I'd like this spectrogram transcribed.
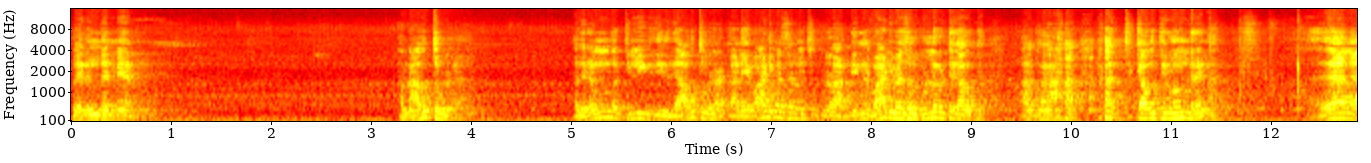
பெருந்தன்மையா இருக்கணும். அவனை அவுத்து விடுறான் அது ரொம்ப திடீர் தெரியுது அவுத்து விடுறா காலையை வாடி வாசல் வச்சு விட்றா அப்படின்னு வாடி வாசலுக்குள்ளே விட்டு கவுத்து கவுத்திருவோம்ன்றேண்ணா அதனால்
